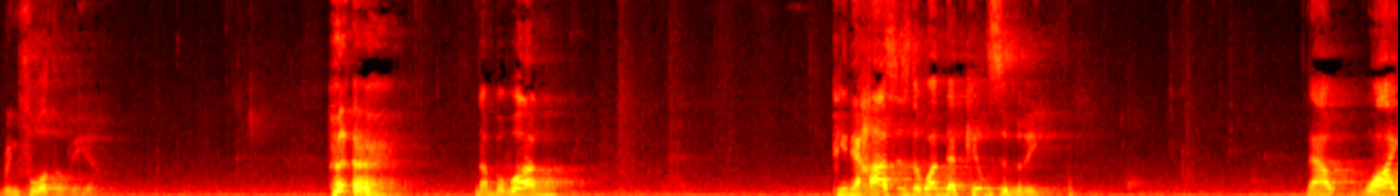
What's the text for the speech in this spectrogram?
bring forth over here. Number one, Pinehas is the one that kills Zimri. Now, why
